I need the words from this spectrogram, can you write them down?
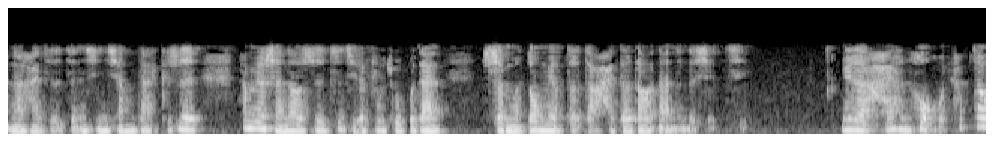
男孩子的真心相待，可是她没有想到的是，自己的付出不但什么都没有得到，还得到了男人的嫌弃。女人还很后悔，她不知道。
